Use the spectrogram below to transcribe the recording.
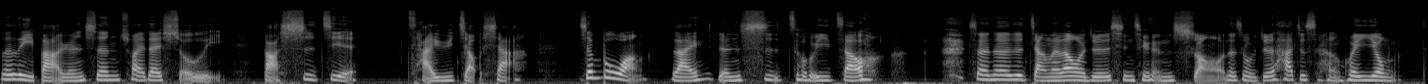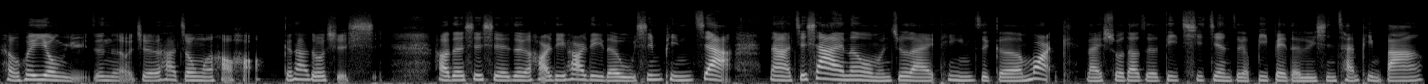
，Lily 把人生揣在手里，把世界踩于脚下，真不枉来人世走一遭。虽然他是讲的让我觉得心情很爽哦，但是我觉得他就是很会用。很会用语，真的，我觉得他中文好好，跟他多学习。好的，谢谢这个 Hardy Hardy 的五星评价。那接下来呢，我们就来听这个 Mark 来说到这第七件这个必备的旅行产品吧。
